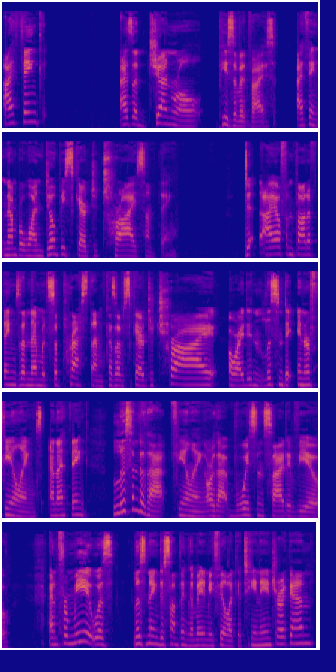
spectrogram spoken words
I think, as a general piece of advice, I think number one, don't be scared to try something. I often thought of things and then would suppress them because I was scared to try or I didn't listen to inner feelings. And I think listen to that feeling or that voice inside of you. And for me, it was listening to something that made me feel like a teenager again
